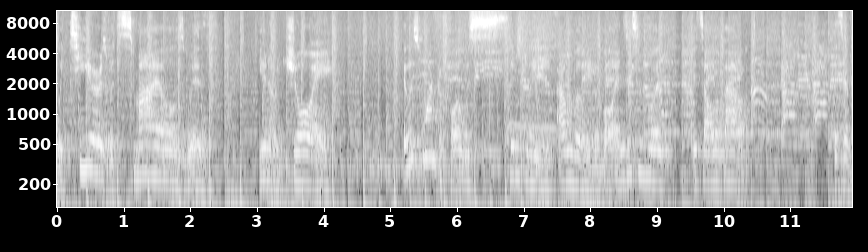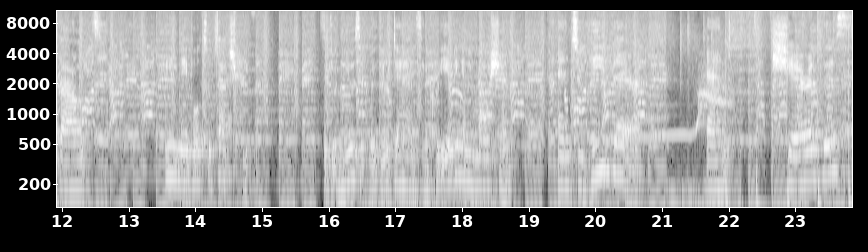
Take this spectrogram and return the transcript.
with tears, with smiles, with, you know, joy. It was wonderful. It was simply unbelievable. And this is what it's all about. It's about being able to touch people with your music, with your dance, and creating an emotion. And to be there and share this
